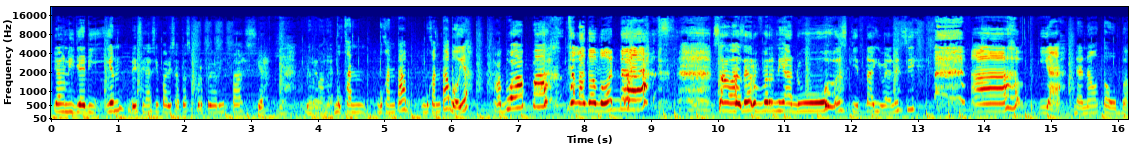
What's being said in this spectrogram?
yang dijadiin destinasi pariwisata super prioritas ya. ya Bener bener banget nggak? bukan bukan tab bukan tabo ya Tabu apa? Talaga Boda Salah server nih aduh. Mas kita gimana sih? ah iya Danau Toba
